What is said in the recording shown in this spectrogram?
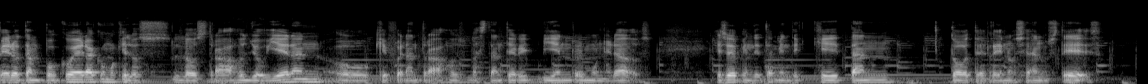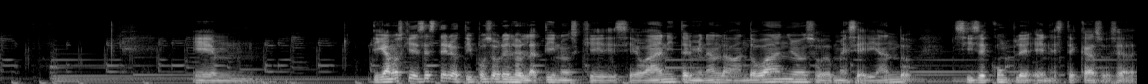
pero tampoco era como que los, los trabajos llovieran o que fueran trabajos bastante bien remunerados. Eso depende también de qué tan todoterreno sean ustedes. Em, digamos que ese estereotipo sobre los latinos que se van y terminan lavando baños o mesereando, sí se cumple en este caso. O sea,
